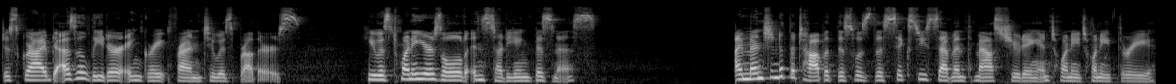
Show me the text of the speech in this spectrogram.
described as a leader and great friend to his brothers. He was 20 years old and studying business. I mentioned at the top that this was the 67th mass shooting in 2023.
